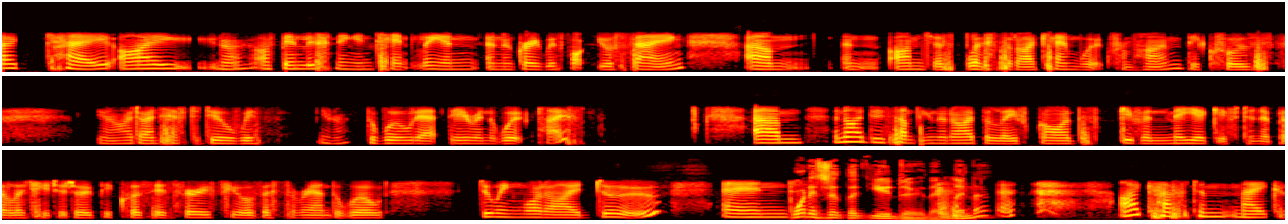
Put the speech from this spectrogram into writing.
Okay, I you know I've been listening intently and, and agree with what you're saying, um, and I'm just blessed that I can work from home because you know I don't have to deal with you know the world out there in the workplace. Um, and I do something that I believe God's given me a gift and ability to do because there's very few of us around the world doing what I do. And what is it that you do then, Linda? I custom make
